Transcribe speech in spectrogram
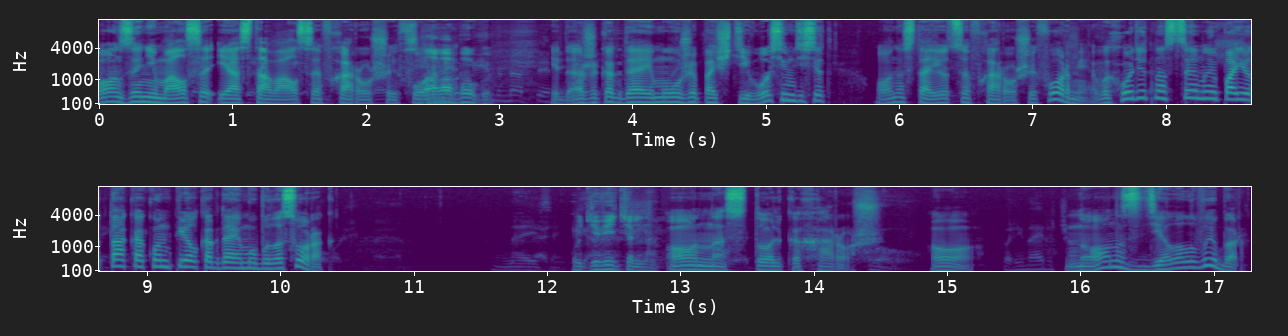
Он занимался и оставался в хорошей форме. Слава Богу. И даже когда ему уже почти 80, он остается в хорошей форме. Выходит на сцену и поет так, как он пел, когда ему было 40. Удивительно. Он настолько хорош. О, но он сделал выбор.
